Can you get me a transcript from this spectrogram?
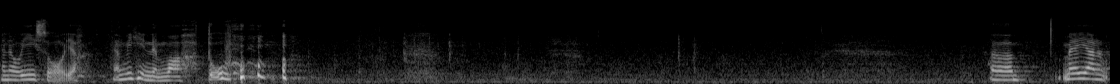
ja ne on isoja ja mihin ne mahtuu? Meidän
